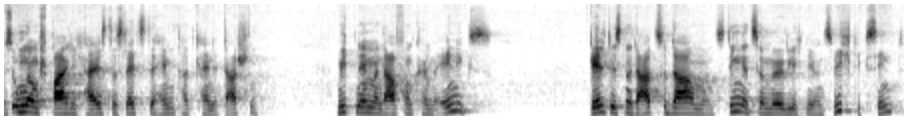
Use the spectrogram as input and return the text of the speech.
es umgangssprachlich heißt, das letzte Hemd hat keine Taschen. Mitnehmen davon können wir eh nichts. Geld ist nur dazu da, um uns Dinge zu ermöglichen, die uns wichtig sind.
